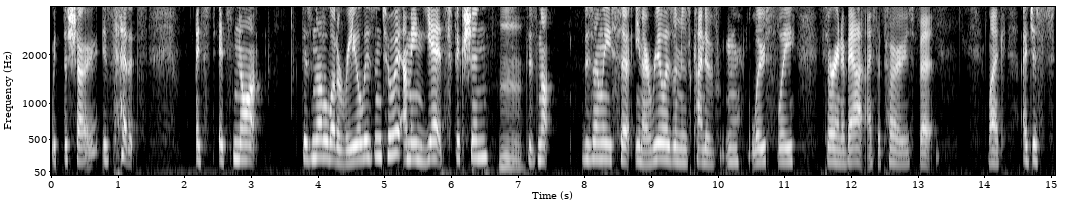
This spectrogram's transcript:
with the show is that it's it's it's not there's not a lot of realism to it. I mean, yeah, it's fiction. There's not there's only you know realism is kind of mm, loosely thrown about, I suppose, but like I just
